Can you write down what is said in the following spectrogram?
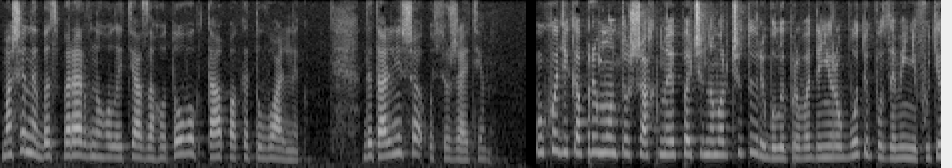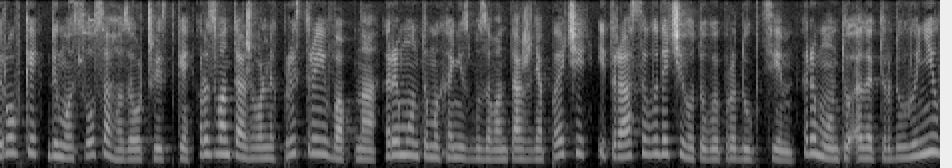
машини безперервного лиття заготовок та пакетувальник. Детальніше у сюжеті. У ході капремонту шахтної печі номер 4 були проведені роботи по заміні футіровки, димососа, газоочистки, розвантажувальних пристроїв вапна, ремонту механізму завантаження печі і траси видачі готової продукції, ремонту електродвигунів,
